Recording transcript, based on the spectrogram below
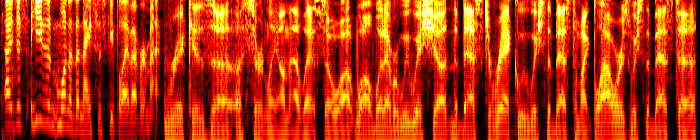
I just, he's one of the nicest people I've ever met. Rick is uh, uh, certainly on that list. So, uh, well, whatever. We wish uh, the best to Rick. We wish the best to Mike Blowers. Wish the best to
